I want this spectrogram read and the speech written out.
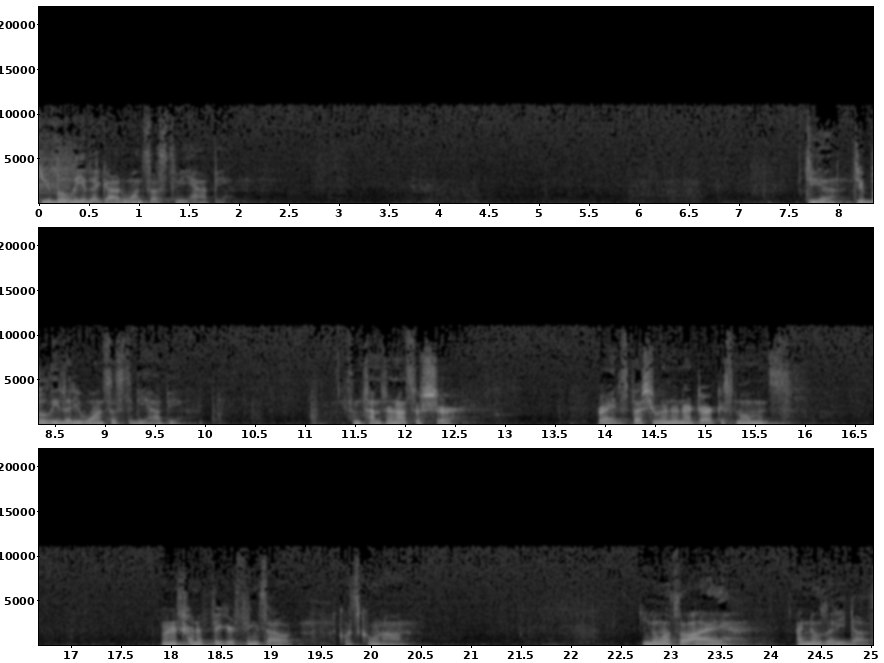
Do you believe that God wants us to be happy? Do you, do you believe that He wants us to be happy? Sometimes we're not so sure, right? Especially when we're in our darkest moments, when we're trying to figure things out, like what's going on. You know what, though? I, I know that He does.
